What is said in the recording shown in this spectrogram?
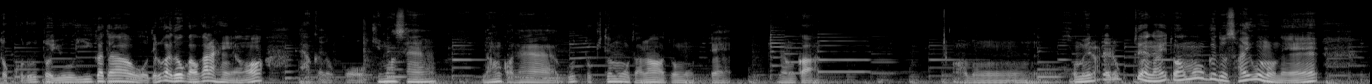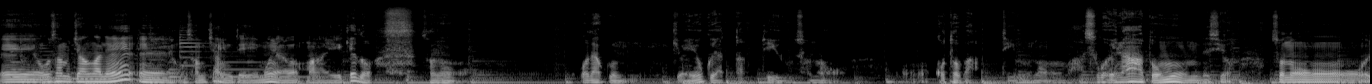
とくるという言い方を出るかどうかわからへんよ。だけどこう来ません？なんかね、グッと来てもうたなと思って、なんか、あのー、褒められることやないとは思うけど、最後のね、えー、おさむちゃんがね、えー、おさむちゃん言うてええもんやまあええけど、その、小田くん、今日よくやったっていう、その、言葉っていうのはすごいなと思うんですよ。その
